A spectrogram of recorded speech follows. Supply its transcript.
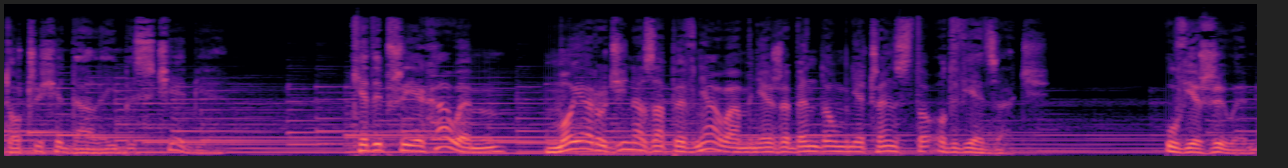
toczy się dalej bez ciebie. Kiedy przyjechałem, moja rodzina zapewniała mnie, że będą mnie często odwiedzać. Uwierzyłem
